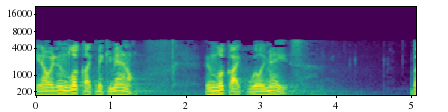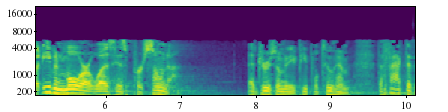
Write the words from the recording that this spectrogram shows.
You know, he didn't look like Mickey Mantle. He didn't look like Willie Mays. But even more was his persona that drew so many people to him. The fact that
